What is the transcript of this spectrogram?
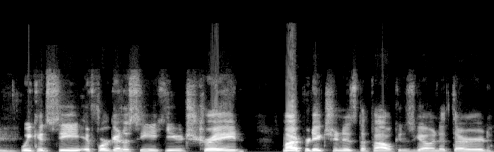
we could see if we're gonna see a huge trade. My prediction is the Falcons go into third.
